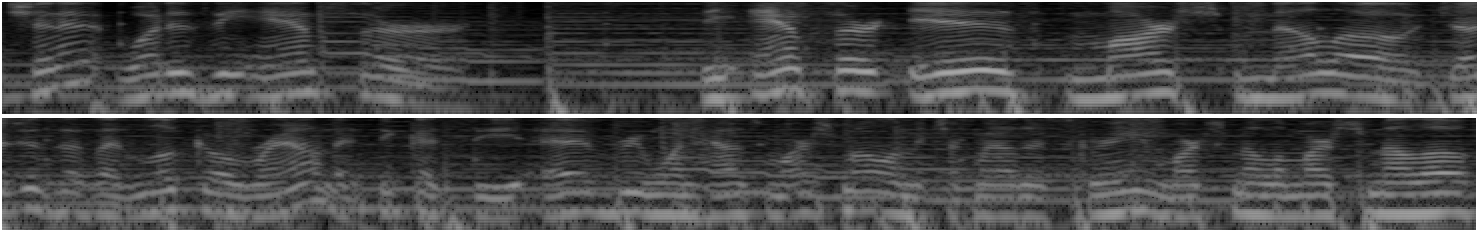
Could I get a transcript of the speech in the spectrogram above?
Chin it. What is the answer? The answer is Marshmello. Judges, as I look around, I think I see everyone has Marshmello. Let me check my other screen. Marshmello, Marshmello.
